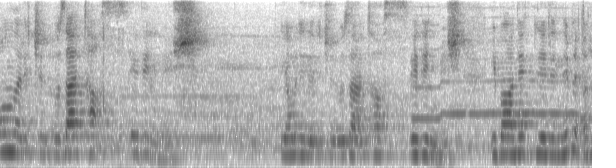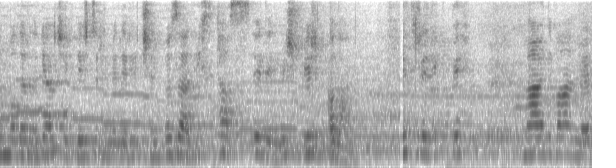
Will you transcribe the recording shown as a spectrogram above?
onlar için özel tahsis edilmiş. Yahudiler için özel tahsis edilmiş, ibadetlerini ve arınmalarını gerçekleştirilmeleri için özel tahsis edilmiş bir alan. Metrelik bir merdivenle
